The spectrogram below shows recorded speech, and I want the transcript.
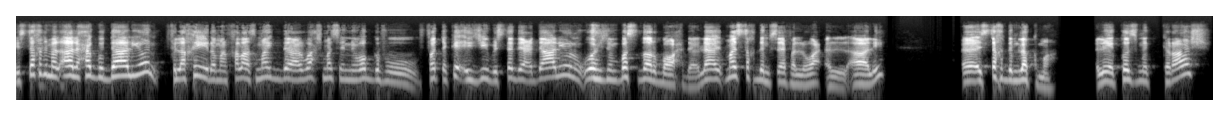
يستخدم الآلة حقه داليون في الأخير لما خلاص ما يقدر الوحش مثلا يوقفه فتى كده يجيب يستدعي داليون ويهجم بس ضربة واحدة. لا ما يستخدم سيف الوح... الآلي. آه، يستخدم لكمة اللي هي Cosmic Crash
